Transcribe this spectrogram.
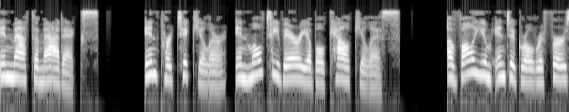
in mathematics in particular, in multivariable calculus, a volume integral refers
